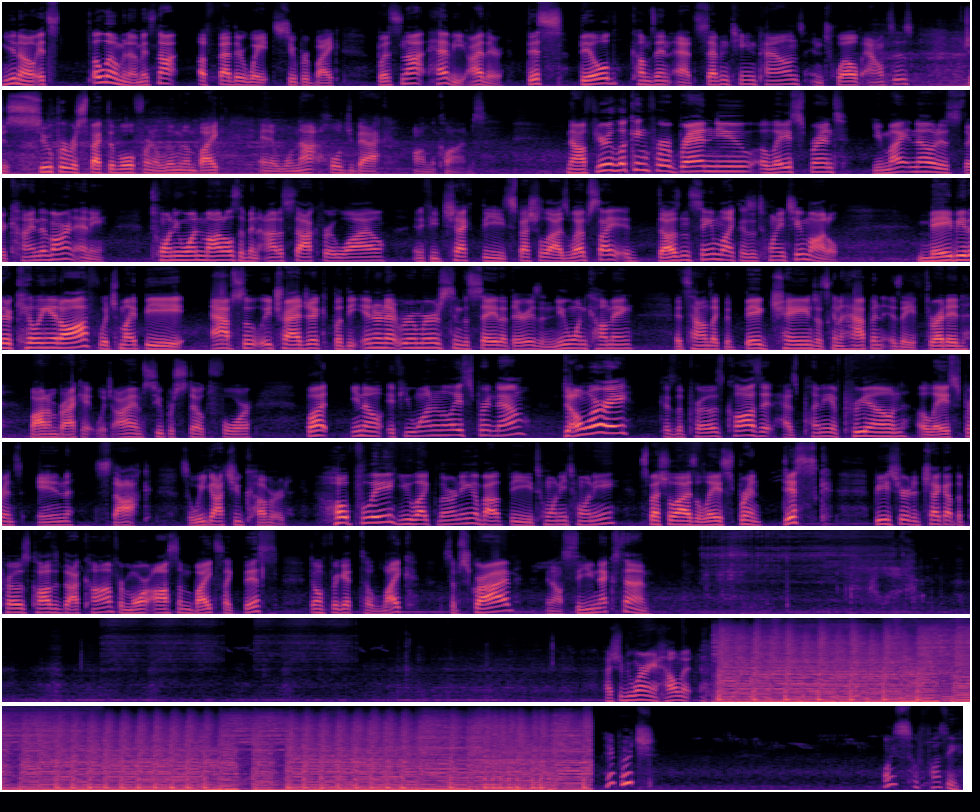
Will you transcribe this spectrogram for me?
you know, it's aluminum. It's not a featherweight super bike, but it's not heavy either. This build comes in at 17 pounds and 12 ounces, which is super respectable for an aluminum bike, and it will not hold you back on the climbs. Now, if you're looking for a brand new Allez Sprint, you might notice there kind of aren't any. 21 models have been out of stock for a while, and if you check the Specialized website, it doesn't seem like there's a 22 model. Maybe they're killing it off, which might be absolutely tragic, but the internet rumors seem to say that there is a new one coming. It sounds like the big change that's gonna happen is a threaded bottom bracket, which I am super stoked for. But, you know, if you want an Allez Sprint now, don't worry, because the Pro's Closet has plenty of pre-owned Allez Sprints in stock. So we got you covered. Hopefully you liked learning about the 2020 Specialized Allez Sprint disc. Be sure to check out theproscloset.com for more awesome bikes like this. Don't forget to like, subscribe, and I'll see you next time. I should be wearing a helmet. Hey, Pooch. Oh, he's so fuzzy.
